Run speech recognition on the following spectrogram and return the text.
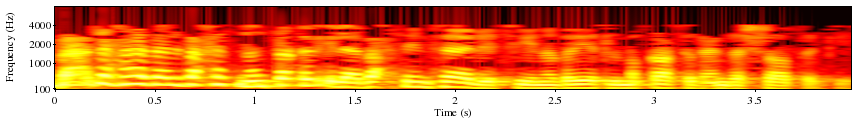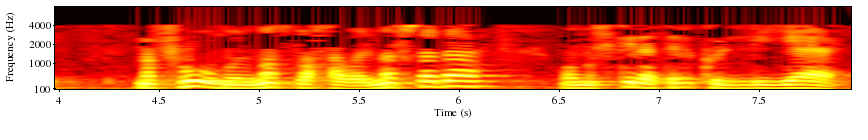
بعد هذا البحث ننتقل إلى بحث ثالث في نظرية المقاصد عند الشاطبي. مفهوم المصلحة والمفسدة ومشكلة الكليات.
